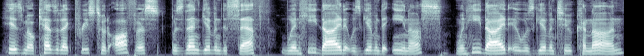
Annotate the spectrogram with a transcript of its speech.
his Melchizedek priesthood office was then given to Seth. When he died, it was given to Enos. When he died, it was given to Cainan.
